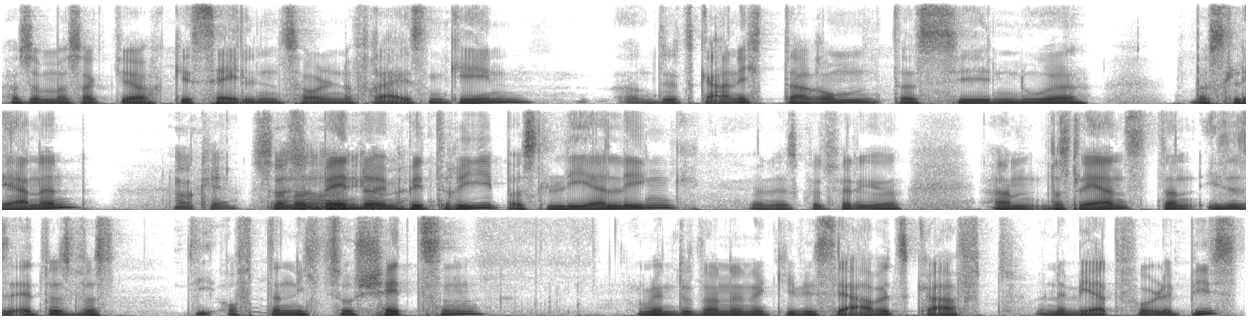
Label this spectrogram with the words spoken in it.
Also man sagt ja auch, Gesellen sollen auf Reisen gehen und jetzt gar nicht darum, dass sie nur was lernen, okay. sondern also, wenn du im Betrieb als Lehrling, wenn du das kurz fertig ähm, was lernst, dann ist es etwas, was die oft dann nicht so schätzen, wenn du dann eine gewisse Arbeitskraft, eine wertvolle bist.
